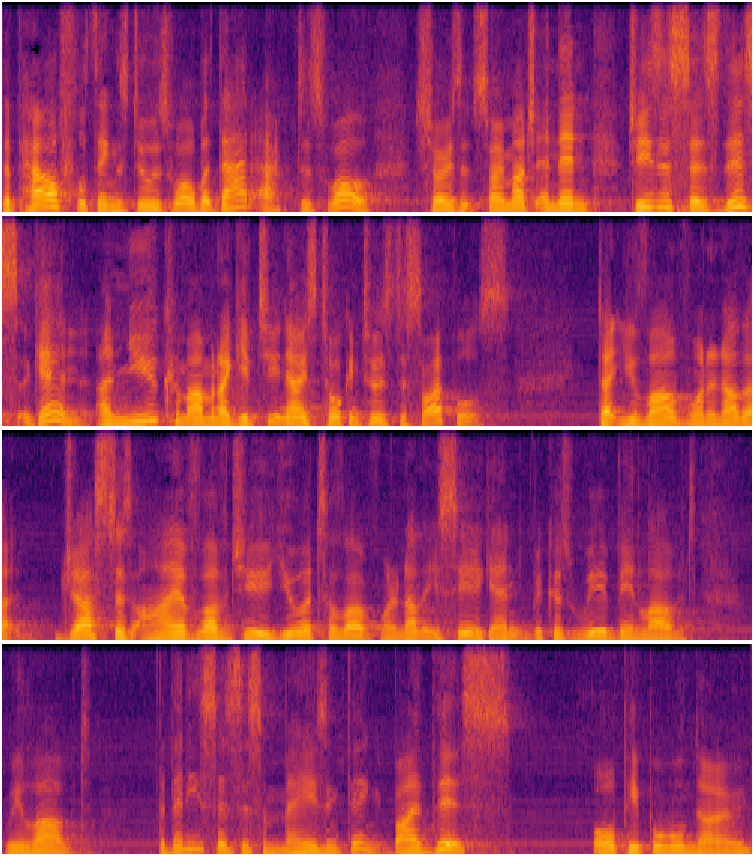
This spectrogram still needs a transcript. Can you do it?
The powerful things do as well, but that act as well shows it so much. And then Jesus says this again a new commandment I give to you. Now he's talking to his disciples that you love one another. Just as I have loved you, you are to love one another. You see it again? Because we've been loved, we loved. But then he says this amazing thing By this, all people will know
